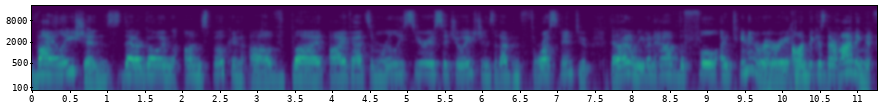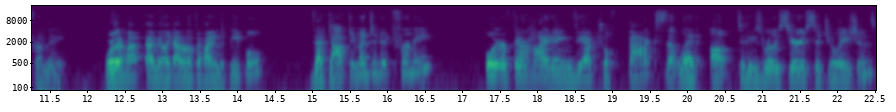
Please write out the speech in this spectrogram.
violations that are going unspoken of, but I've had some really serious situations that I've been thrust into that I don't even have the full itinerary on because they're hiding it from me. Or they're, hi- I mean, like, I don't know if they're hiding the people that documented it for me, or if they're hiding the actual facts that led up to these really serious situations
